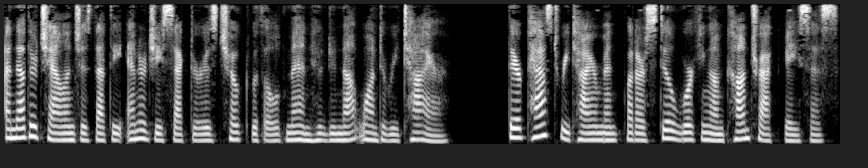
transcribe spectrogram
Another challenge is that the energy sector is choked with old men who do not want to retire. They're past retirement but are still working on contract basis.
